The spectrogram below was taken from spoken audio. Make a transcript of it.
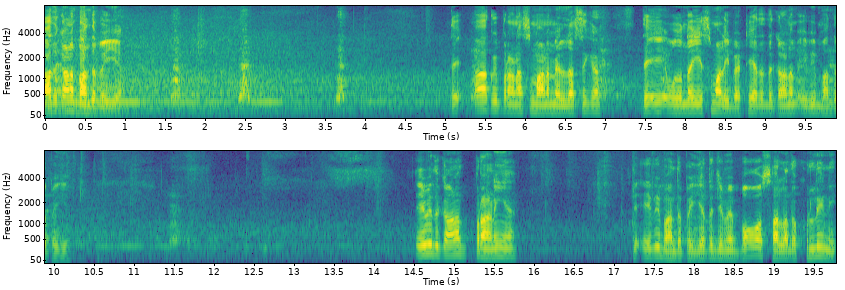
ਆ ਦੁਕਾਨ ਬੰਦ ਪਈ ਹੈ ਤੇ ਆ ਕੋਈ ਪੁਰਾਣਾ ਸਮਾਨ ਮਿਲਦਾ ਸੀਗਾ, ਤੇ ਇਹ ਉਦੋਂ ਦਾ ਹੀ ਸੰਭਾਲੀ ਬੈਠੇ ਆ ਤੇ ਦੁਕਾਨ ਇਹ ਵੀ ਬੰਦ ਪਈ ਹੈ ਇਹ ਵੀ ਦੁਕਾਨ ਪੁਰਾਣੀ ਹੈ ਤੇ ਇਹ ਵੀ ਬੰਦ ਪਈ ਹੈ ਤੇ ਜਿਵੇਂ ਬਹੁਤ ਸਾਲਾਂ ਤੋਂ ਖੁੱਲੀ ਨਹੀਂ।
